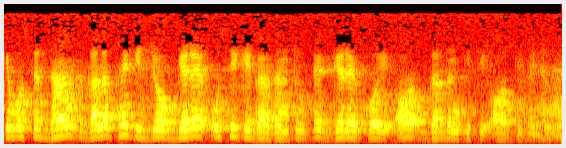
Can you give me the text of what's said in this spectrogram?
कि वो सिद्धांत गलत है कि जो गिरे उसी की गर्दन टूटे, गिरे कोई और, गर्दन किसी और की भी टूटे।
